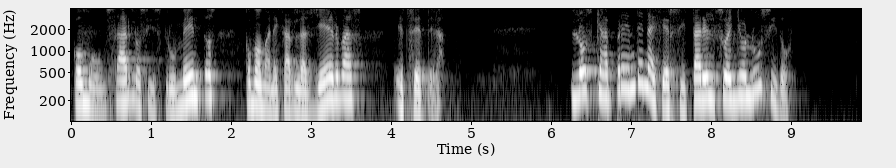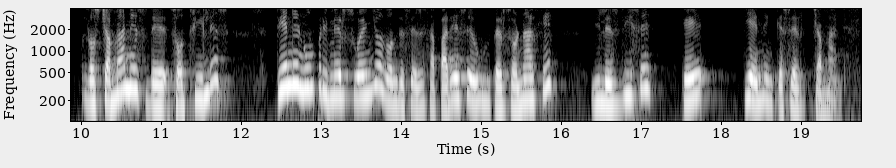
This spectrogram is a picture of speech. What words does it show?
cómo usar los instrumentos, cómo manejar las hierbas, etc. Los que aprenden a ejercitar el sueño lúcido. Los chamanes de Tzotziles Tienen un primer sueño donde se les aparece un personaje y les dice que tienen que ser chamanes,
